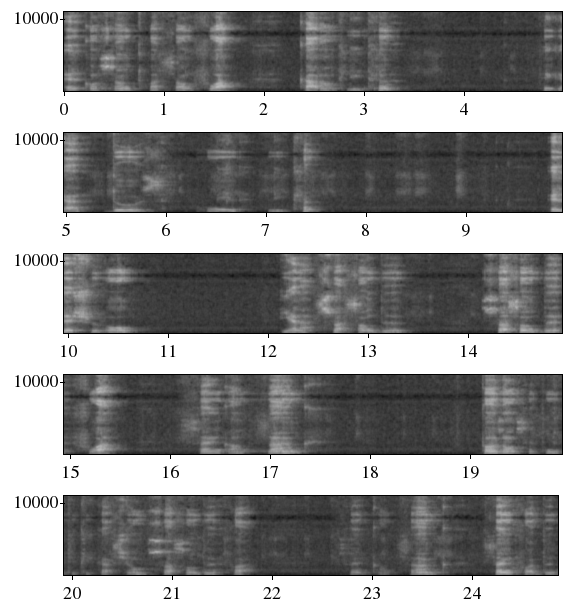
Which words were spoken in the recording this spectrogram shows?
elles consomment 300 fois 40 litres, égale 12 000 litres. Et les chevaux, il y en a 62. 62 fois 55. Posons cette multiplication. 62 fois 55. 5 fois 2,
